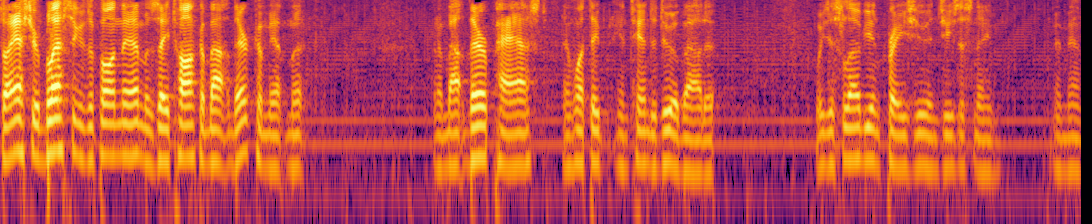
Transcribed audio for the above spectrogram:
So I ask your blessings upon them as they talk about their commitment and about their past and what they intend to do about it. We just love you and praise you in Jesus' name. Amen.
